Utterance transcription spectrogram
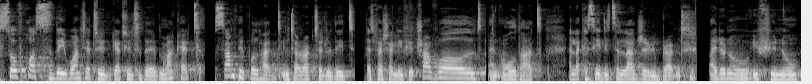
So, of course, they wanted to get into the market. Some people had interacted with it, especially if you traveled and all that. And like I said, it's a luxury brand. I don't know if you know,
